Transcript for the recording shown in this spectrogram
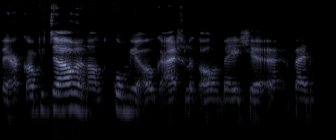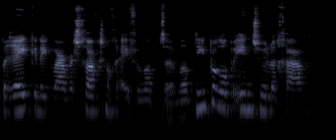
werkkapitaal, en dan kom je ook eigenlijk al een beetje eh, bij de berekening waar we straks nog even wat, eh, wat dieper op in zullen gaan.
